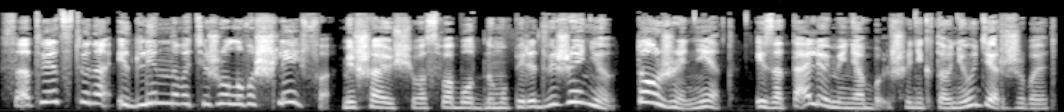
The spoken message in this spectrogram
Соответственно, и длинного тяжелого шлейфа, мешающего свободному передвижению, тоже нет, и за талию меня больше никто не удерживает.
